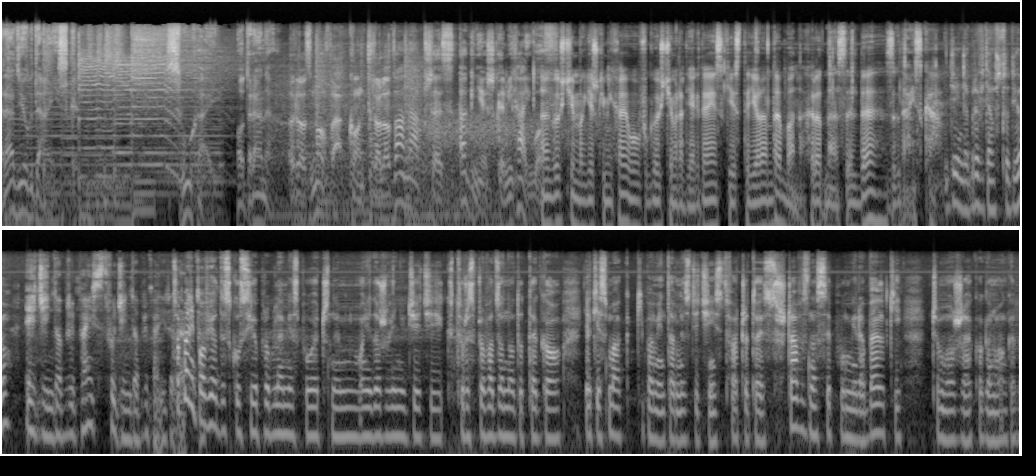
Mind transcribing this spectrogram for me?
Radio Gdańsk. Słuchaj od rana. Rozmowa kontrolowana przez Agnieszkę Michajłow. A gościem Agnieszki Michajłow, gościem Radia Gdańsk jest Jolanta Banach, radna SLD z Gdańska. Dzień dobry, witam w studiu. E, Dzień dobry Państwu, dzień dobry Pani Co redaktor. pani powie o dyskusji o problemie społecznym, o niedożywieniu dzieci, który sprowadzono do tego, jakie smaki pamiętamy z dzieciństwa? Czy to jest szczaw z nasypu, mirabelki, czy może kogelmogel?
